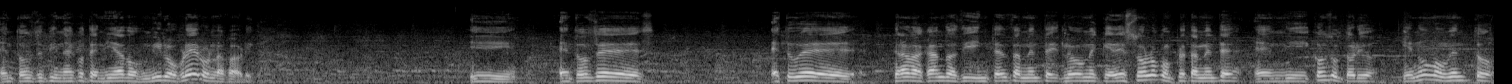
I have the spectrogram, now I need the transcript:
Entonces Pinasco tenía 2.000 obreros en la fábrica. Y entonces estuve trabajando así intensamente, luego me quedé solo completamente en mi consultorio y en un momento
